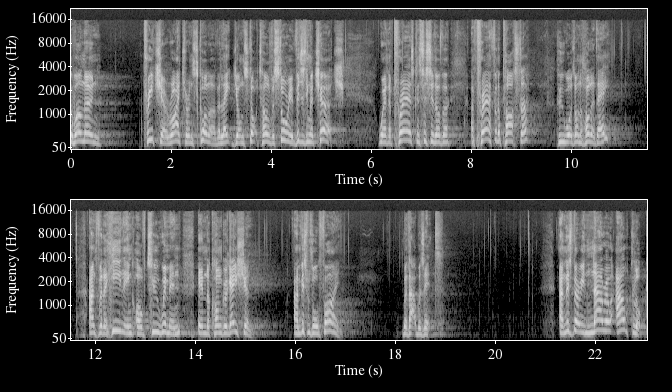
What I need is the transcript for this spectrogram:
The well known preacher, writer, and scholar, the late John Stott, told the story of visiting a church where the prayers consisted of a, a prayer for the pastor who was on holiday and for the healing of two women in the congregation. And this was all fine, but that was it. And this very narrow outlook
